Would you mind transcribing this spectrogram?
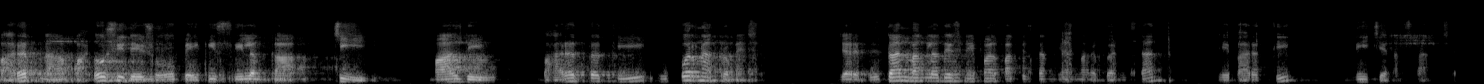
ભારતના પાડોશી દેશો પૈકી શ્રીલંકા, ચીન, માલદીવ ભારતથી ઉપરના ક્રમે છે. જ્યારે ભૂતાન, બાંગ્લાદેશ, નેપાળ, પાકિસ્તાન, મ્યાનમાર, અફઘાનિસ્તાન એ ભારતથી નીચેના સ્થાન છે.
